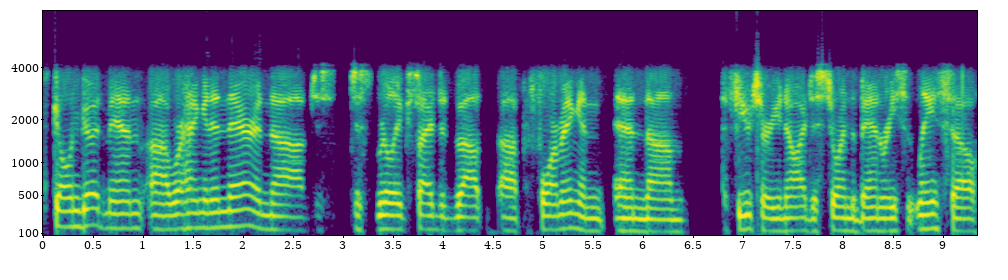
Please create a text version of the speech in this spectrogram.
It's going good, man. Uh, we're hanging in there, and just just really excited about uh, performing and and um, the future. You know, I just joined the band recently, so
